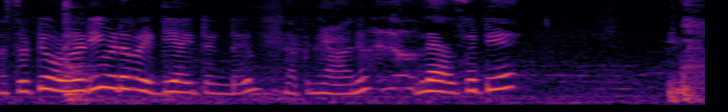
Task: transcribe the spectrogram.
ഹസുട്ടി ഓൾറെഡി ഇവിടെ റെഡി ആയിട്ടുണ്ട്. അപ്പൊ ഞാനും അല്ലേ ഹസുട്ടിയെ? you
